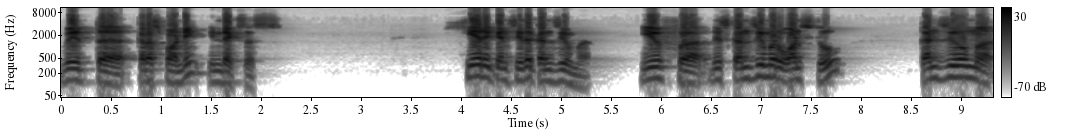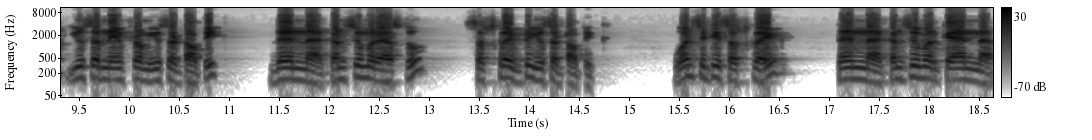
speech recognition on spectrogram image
with uh, corresponding indexes. Here you can see the consumer. If uh, this consumer wants to consume uh, username from user topic, then consumer has to subscribe to user topic. Once it is subscribed, then uh, consumer can uh,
